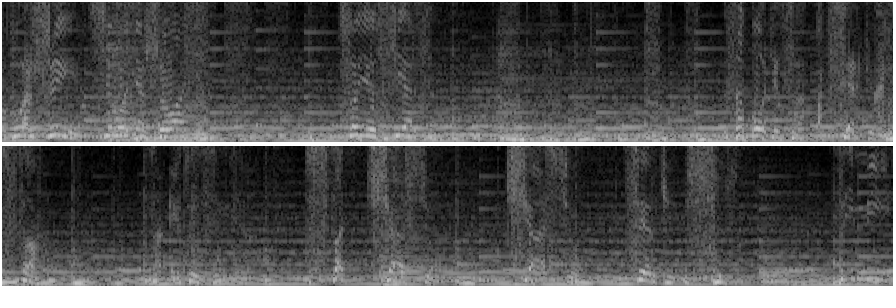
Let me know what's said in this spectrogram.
Вложи сегодня желание в свое сердце заботиться о церкви Христа на этой земле, стать частью, частью церкви Иисуса. Прими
